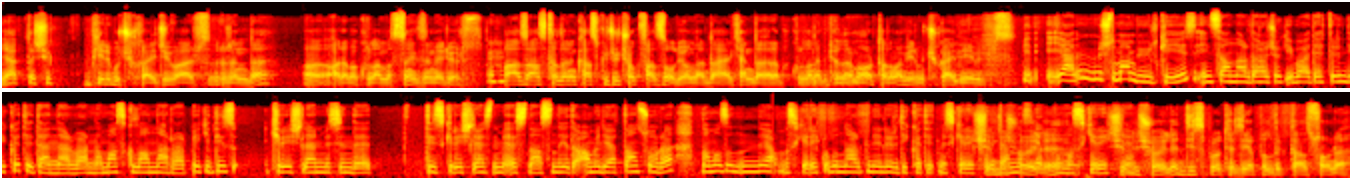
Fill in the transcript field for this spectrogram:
Yaklaşık bir buçuk ay civarında araba kullanmasına izin veriyoruz. Bazı hastaların kas gücü çok fazla oluyor. Onlar daha erken de araba kullanabiliyorlar ama ortalama bir buçuk ay diyebiliriz. Yani Müslüman bir ülkeyiz. İnsanlar daha çok ibadetlerin dikkat edenler var, namaz kılanlar var. Peki diz kireçlenmesinde, diz kireçlenme esnasında ya da ameliyattan sonra namazın ne yapması gerekli? Bunlarda neleri dikkat etmesi gerekli hocam? Nasıl yapılması gerekli? Şimdi şöyle diz protezi yapıldıktan sonra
